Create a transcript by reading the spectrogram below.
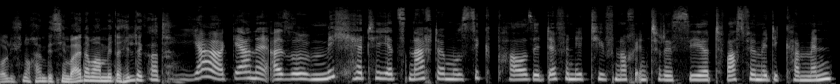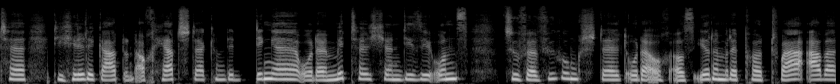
soll ich noch ein bisschen weitermachen mit der Hildegard? Ja, gerne. Also mich hätte jetzt nach der Musikpause definitiv noch interessiert, was für Medikamente die Hildegard und auch herzstärkende Dinge oder Mittelchen, die sie uns zur Verfügung stellt oder auch aus ihrem Repertoire. Aber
